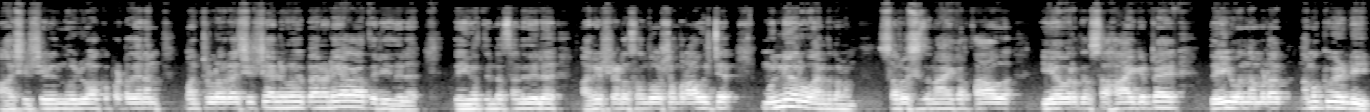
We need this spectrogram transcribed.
ആ ശിക്ഷയിൽ നിന്ന് ഒഴിവാക്കപ്പെട്ട ദിനം മറ്റുള്ളവരെ ശിക്ഷ അനുഭവിക്കാൻ ഇടയാകാത്ത രീതിയിൽ ദൈവത്തിന്റെ സന്നിധിയിൽ അരക്ഷയുടെ സന്തോഷം പ്രാപിച്ച് മുന്നേറുവാൻ തുടങ്ങണം സർവശിതനായ കർത്താവ് ഏവർക്കും സഹായിക്കട്ടെ. ദൈവം നമ്മുടെ നമുക്ക് വേണ്ടി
